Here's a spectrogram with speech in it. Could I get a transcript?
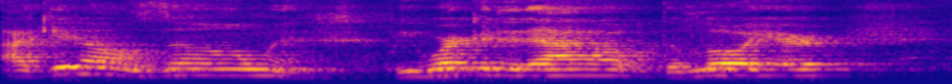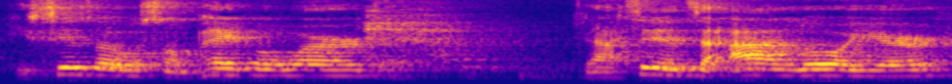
I get on Zoom and we working it out with the lawyer. He sends over some paperwork. And I send it to our lawyer.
